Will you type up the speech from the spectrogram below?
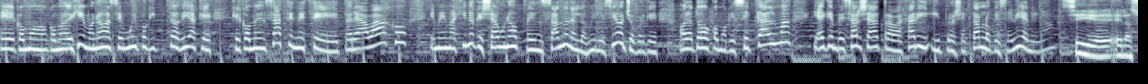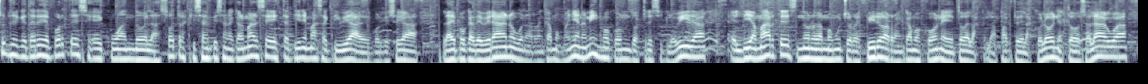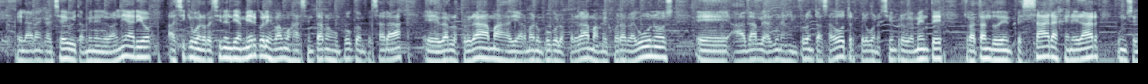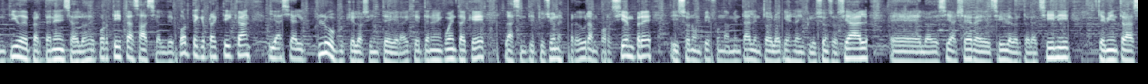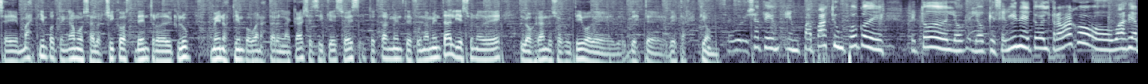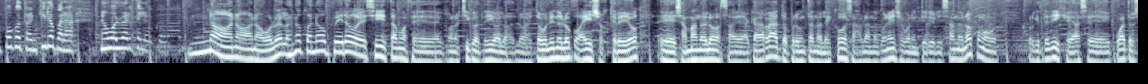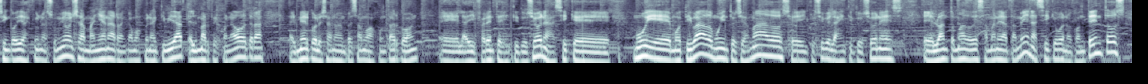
Eh, como, como lo dijimos, ¿no? Hace muy poquitos días que, que comenzaste en este trabajo y me imagino que ya uno pensando en el 2018, porque ahora todo como que se calma y hay que empezar ya a trabajar y, proyectar lo que se viene, ¿no? Sí, eh, en la subsecretaría de Deportes, eh, cuando las otras quizás empiezan a calmarse, esta tiene más actividades, porque llega la época de verano, bueno, arrancamos mañana mismo con un 2-3 ciclovida, el día martes no nos damos mucho respiro, arrancamos con todas las, las partes de las colonias, al agua, en la Granja El y también en el balneario. Así que bueno, recién el día miércoles vamos a sentarnos un poco a empezar a eh, ver los programas, a armar un poco los programas, mejorar algunos, eh, a darle algunas improntas a otros, pero bueno, siempre obviamente tratando de empezar a generar un sentido de pertenencia de los deportistas hacia el deporte que practican y hacia el club que los integra. Hay que tener en cuenta que las instituciones perduran por siempre y son un pie fundamental en todo lo que es la inclusión social. Eh, lo decía ayer Silvia Que mientras eh, más tiempo tengamos a los chicos dentro del club, menos tiempo van a estar en la calle, así que eso es totalmente fundamental y es uno de los grandes objetivos de, este, esta gestión. Seguro, ¿ya te empapaste un poco de, todo lo, lo, que se viene de todo el trabajo o vas de a poco tranquilo para no volverte loco? No, no, no, volverlos locos no, pero eh, sí, estamos eh, con los chicos, te digo, los, estoy volviendo locos a ellos, creo, eh, llamándolos a, cada rato, preguntándoles cosas, hablando con ellos, bueno, interiorizándonos, como, porque te dije, hace cuatro o cinco días que uno asumió, ya mañana arrancamos con una actividad, el martes con la otra, el miércoles ya nos empezamos a juntar con las diferentes instituciones, así que muy motivados, muy entusiasmados, inclusive las instituciones lo han tomado de esa manera también, así que bueno, contentos,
